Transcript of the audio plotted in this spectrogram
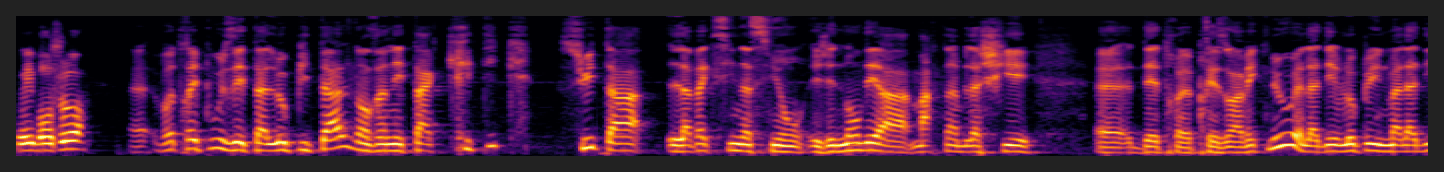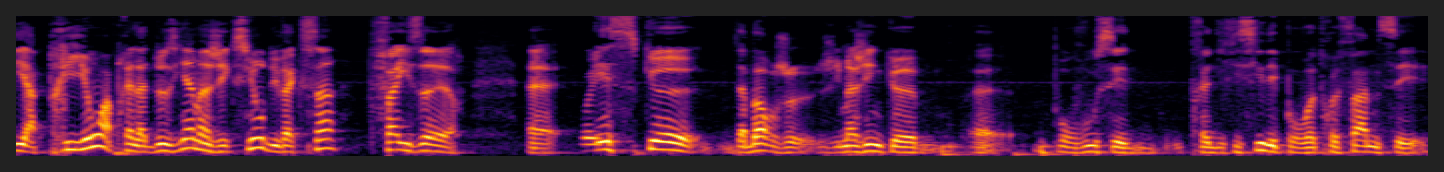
Oui, bonjour. Euh, votre épouse est à l'hôpital dans un état critique suite à la vaccination. Et j'ai demandé à Martin Blachier d'être présent avec nous. Elle a développé une maladie à prion après la deuxième injection du vaccin Pfizer. Est-ce que, d'abord, j'imagine que pour vous c'est très difficile et pour votre femme c'est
